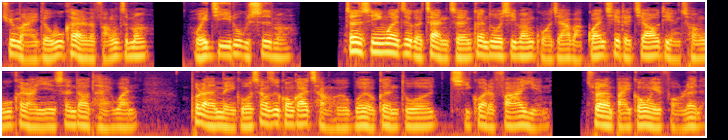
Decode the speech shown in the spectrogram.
去买一个乌克兰的房子吗？危机入市吗？正是因为这个战争，更多西方国家把关切的焦点从乌克兰延伸到台湾，不然美国上次公开场合不会有更多奇怪的发言。虽然白宫也否认了。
